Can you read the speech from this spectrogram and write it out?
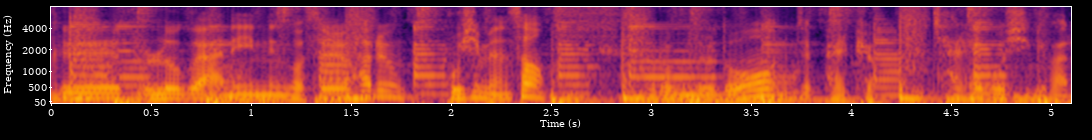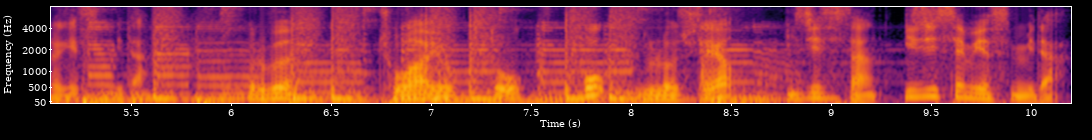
그 블로그 안에 있는 것을 활용 보시면서 여러분들도 이제 발표 잘 해보시기 바라겠습니다. 여러분 좋아요, 구독 꼭 눌러주세요. 이지세상 이지쌤이었습니다.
